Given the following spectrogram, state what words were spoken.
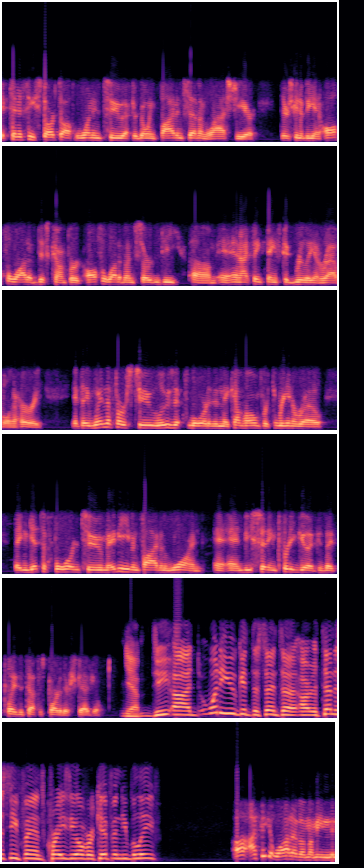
If Tennessee starts off one and two after going five and seven last year, there's going to be an awful lot of discomfort, awful lot of uncertainty, um, and I think things could really unravel in a hurry. If they win the first two, lose at Florida, then they come home for three in a row. They can get to four and two, maybe even five and one, and, and be sitting pretty good because they've played the toughest part of their schedule. Yeah. Do you, uh, what do you get the sense? Uh, are the Tennessee fans crazy over Kiffin? You believe? Uh, I think a lot of them, I mean,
